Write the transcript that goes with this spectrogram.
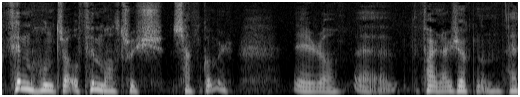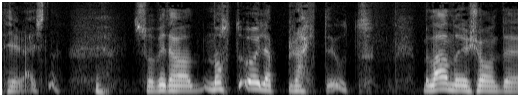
555 samkommer er og uh, farnar i Jøknon, hette reisende. Ja. Så vi har nått øyla breit ut. Milano er sånn det,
